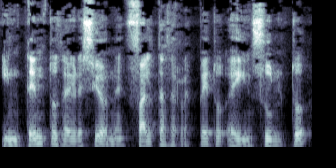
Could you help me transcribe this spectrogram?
intentos de agresiones, faltas de respeto e insulto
